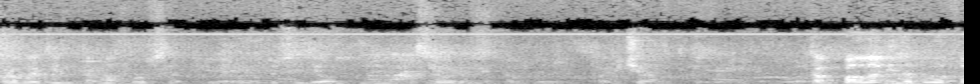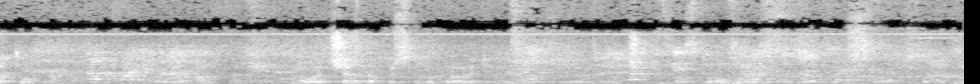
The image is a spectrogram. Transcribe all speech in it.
проводили там опросы, кто сидел свое время там по вечерам, там половина была фотографов. Ну вот сейчас, допустим, мы проводили лучших фотографов, да, то есть тренинга.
